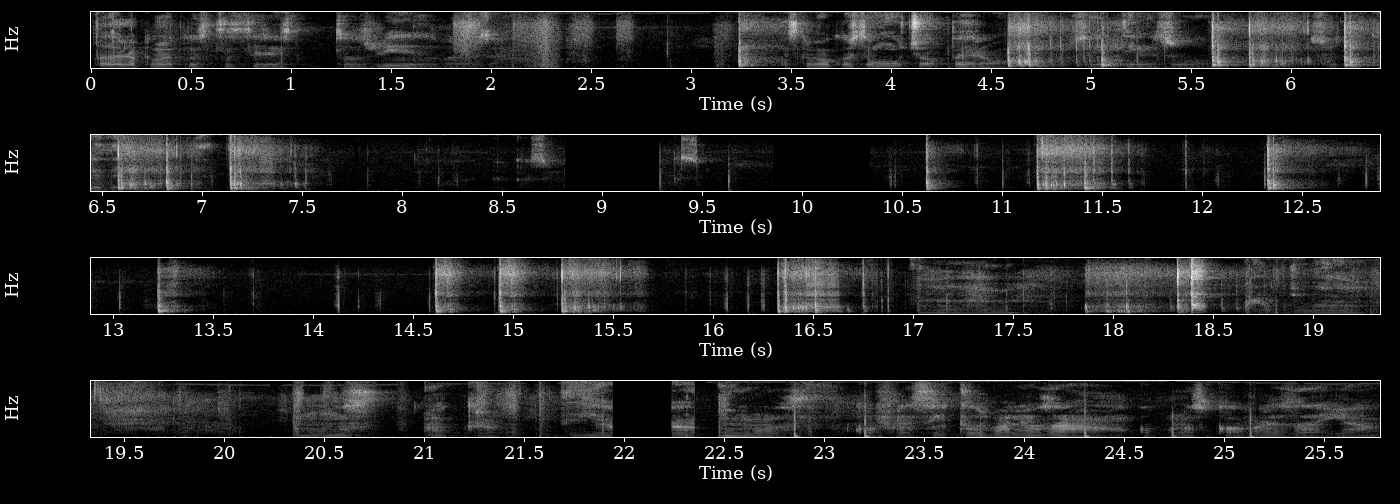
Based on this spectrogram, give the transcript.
todo lo que me cuesta hacer estos videos, o sea... Es que me cuesta mucho, pero sí tiene su, su toque de... como unos cofres de allá.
